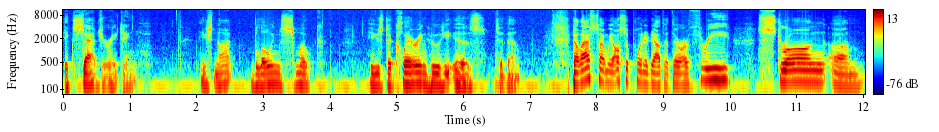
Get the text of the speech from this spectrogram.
exaggerating. He's not blowing smoke. He's declaring who he is to them. Now, last time we also pointed out that there are three strong um,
